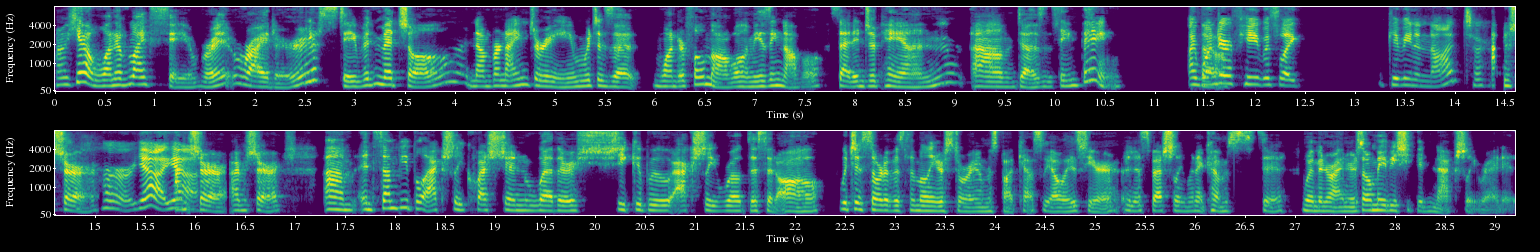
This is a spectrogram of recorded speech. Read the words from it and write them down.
Oh, yeah. One of my favorite writers, David Mitchell, Number Nine Dream, which is a wonderful novel, amazing novel set in Japan, um, does the same thing. I so. wonder if he was like giving a nod to her. I'm sure. Her. Yeah, yeah. I'm sure. I'm sure. Um, and some people actually question whether Shikibu actually wrote this at all, which is sort of a familiar story on this podcast we always hear, and especially when it comes to women writers. Oh, maybe she didn't actually write it.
